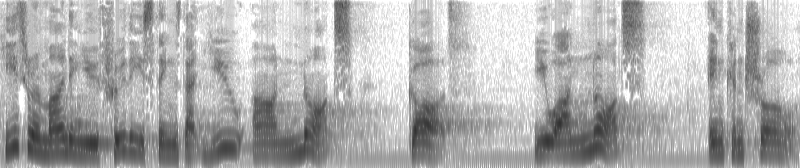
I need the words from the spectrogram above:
He's reminding you through these things that you are not God. You are not in control.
